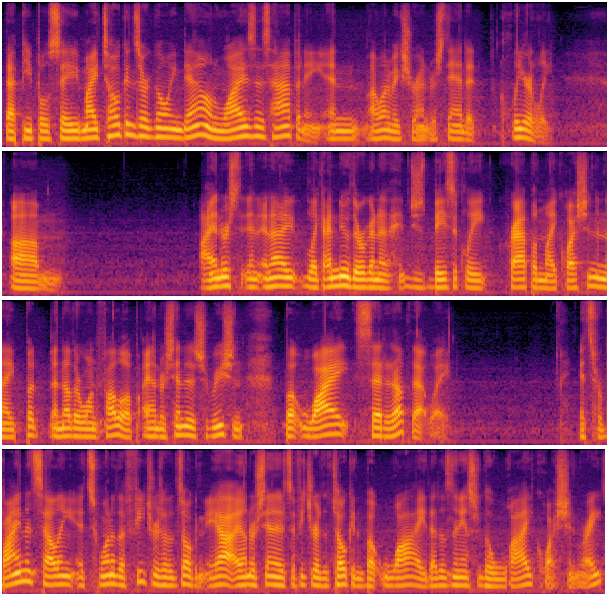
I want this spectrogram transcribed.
that people say, My tokens are going down. Why is this happening? And I want to make sure I understand it clearly. Um, I understand, and I like I knew they were gonna just basically crap on my question, and I put another one follow up. I understand the distribution, but why set it up that way? It's for buying and selling. It's one of the features of the token. Yeah, I understand that it's a feature of the token, but why? That doesn't answer the why question, right?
